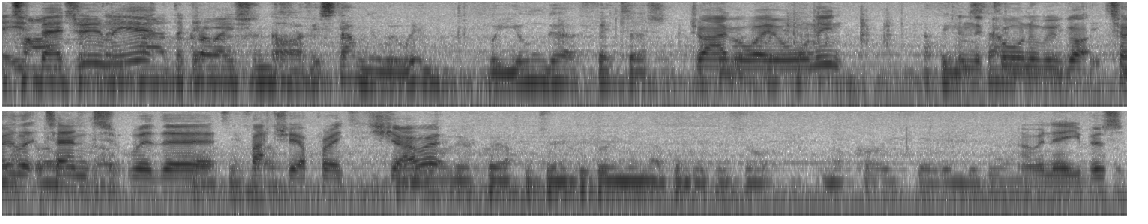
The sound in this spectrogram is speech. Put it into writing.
his times that bedroom they've here. had the Croatians. Oh, if it's stamina, we win. We're younger, fitter. Drive away awning. In the corner we've got toilet tent those. with a battery operated shower. Great opportunity to bring in. I think it will show enough courage to win the game. Our neighbours.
